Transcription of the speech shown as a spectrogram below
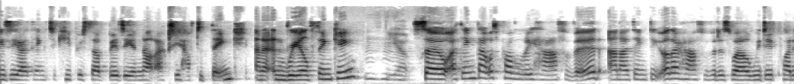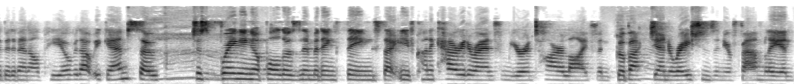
easy, I think, to keep yourself busy and not actually have to think and, and real thinking. Mm-hmm. Yep. So I think that was probably half of it. And I think the other half of it as well, we did quite a bit of NLP over that weekend. So ah. just bringing up all those limiting things that you've kind of carried around from your entire life and go back generations in your family and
